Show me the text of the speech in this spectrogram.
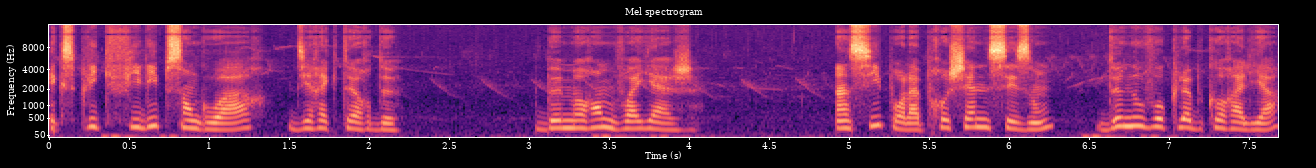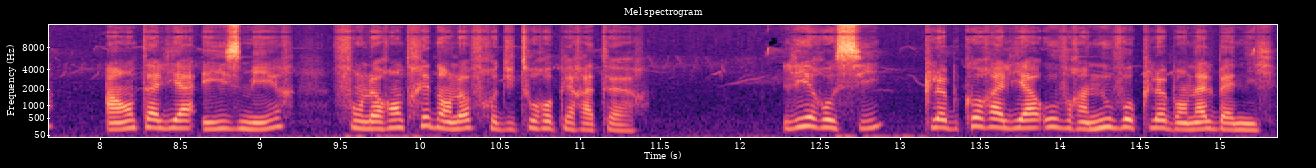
Explique Philippe Sangoire, directeur de Boomerang Voyage. Ainsi, pour la prochaine saison, deux nouveaux clubs Coralia, à Antalya et Izmir, font leur entrée dans l'offre du tour opérateur. Lire aussi, Club Coralia ouvre un nouveau club en Albanie.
